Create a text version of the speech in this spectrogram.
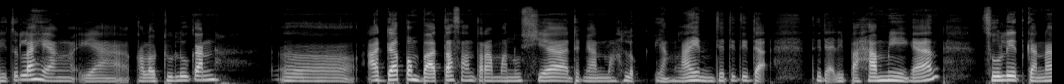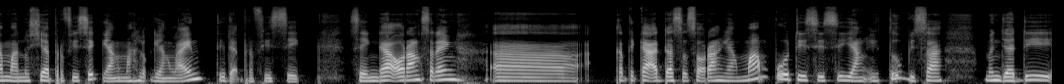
itulah yang ya kalau dulu kan uh, ada pembatas antara manusia dengan makhluk yang lain. Jadi tidak tidak dipahami kan. Sulit karena manusia berfisik yang makhluk yang lain tidak berfisik. Sehingga orang sering uh, ketika ada seseorang yang mampu di sisi yang itu bisa menjadi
